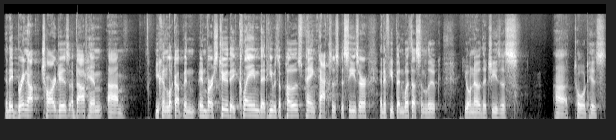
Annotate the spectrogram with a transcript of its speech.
and they bring up charges about him. Um, you can look up in, in verse 2, they claim that he was opposed paying taxes to Caesar. And if you've been with us in Luke, you'll know that Jesus uh, told his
